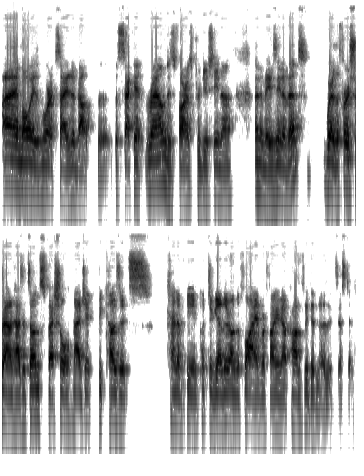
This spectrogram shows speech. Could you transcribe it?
I'm always more excited about the, the second round as far as producing a an amazing event where the first round has its own special magic because it's kind of being put together on the fly and we're finding out problems we didn't know existed.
